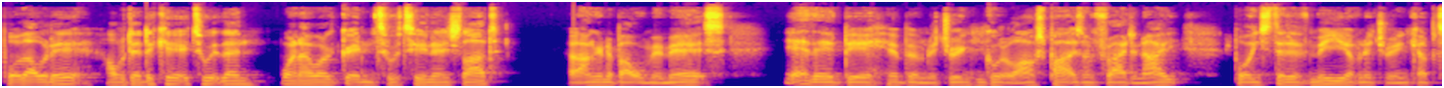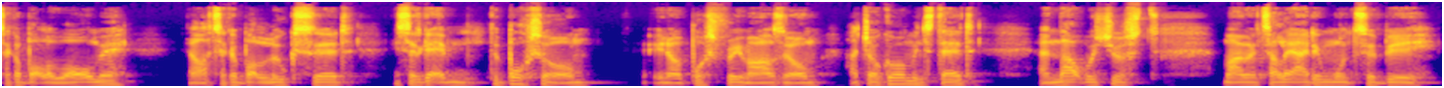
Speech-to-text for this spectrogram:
but that was it. I was dedicated to it then. When I was getting to a teenage lad, uh, hanging about with my mates, yeah, they'd be, they'd be having a drink and going to house parties on Friday night. But instead of me having a drink, I'd take a bottle of water with me. You know, I'd take a bottle of Lucozade. Instead of getting the bus home, you know, bus three miles home, I jog home instead. And that was just my mentality. I didn't want to be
